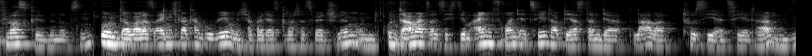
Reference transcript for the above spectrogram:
Floskeln benutzen. Und da war das eigentlich gar kein Problem und ich habe halt erst gedacht, das wäre jetzt schlimm. Und, und damals, als ich es dem einen Freund erzählt habe, der es dann der Labertussi erzählt hat, mhm.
